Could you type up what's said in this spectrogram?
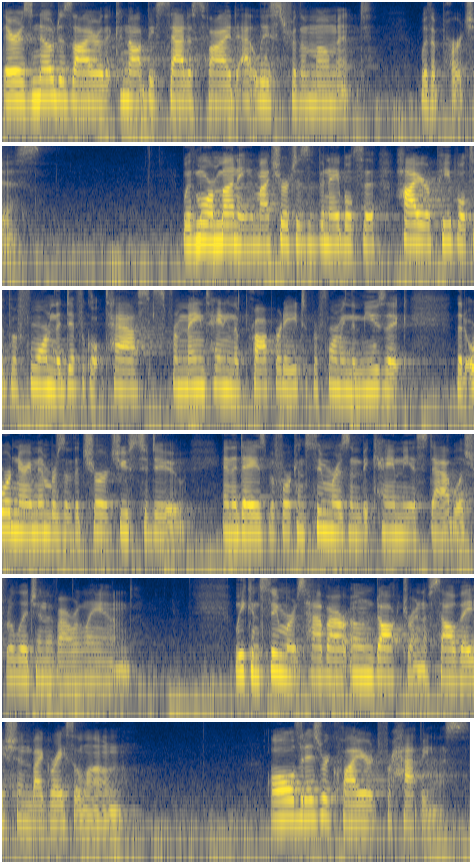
There is no desire that cannot be satisfied, at least for the moment, with a purchase. With more money, my churches have been able to hire people to perform the difficult tasks from maintaining the property to performing the music that ordinary members of the church used to do in the days before consumerism became the established religion of our land. We consumers have our own doctrine of salvation by grace alone. All that is required for happiness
